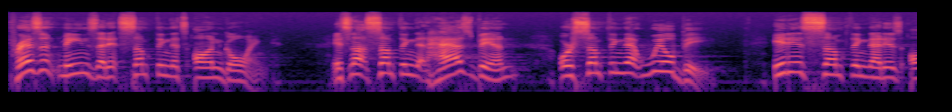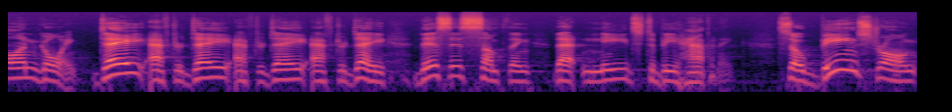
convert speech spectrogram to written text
Present means that it's something that's ongoing, it's not something that has been or something that will be. It is something that is ongoing. Day after day after day after day, this is something that needs to be happening. So being strong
